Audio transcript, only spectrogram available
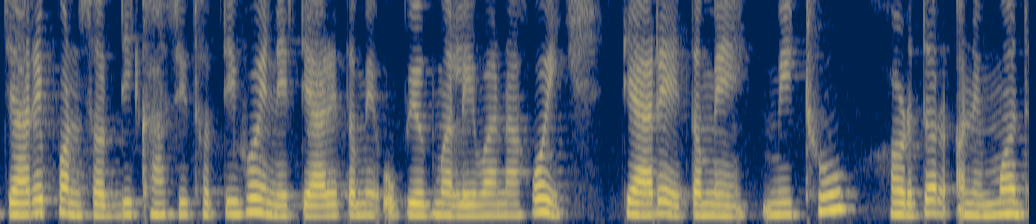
જ્યારે પણ શરદી ખાંસી થતી હોય ને ત્યારે તમે ઉપયોગમાં લેવાના હોય, ત્યારે તમે મીઠું, હળદર અને મધ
